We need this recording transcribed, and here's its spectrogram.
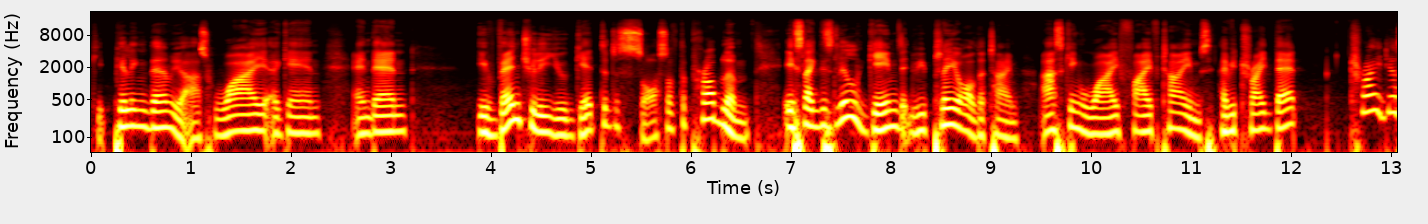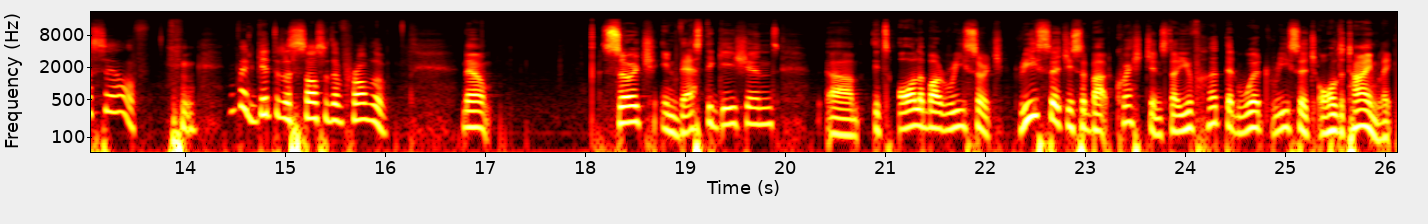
Keep peeling them. You ask why again. And then eventually you get to the source of the problem. It's like this little game that we play all the time, asking why five times. Have you tried that? Try it yourself. you might get to the source of the problem. Now, search, investigations, um, it's all about research. Research is about questions. Now, you've heard that word research all the time, like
